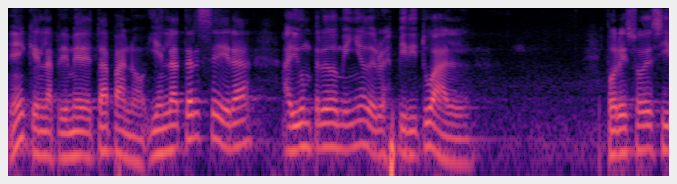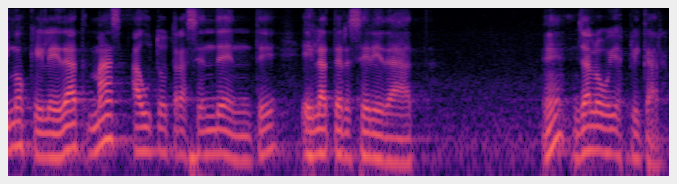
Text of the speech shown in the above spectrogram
¿eh? que en la primera etapa no. Y en la tercera hay un predominio de lo espiritual. Por eso decimos que la edad más autotrascendente es la tercera edad. ¿Eh? Ya lo voy a explicar.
